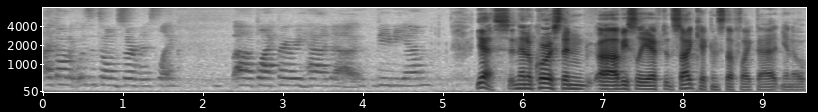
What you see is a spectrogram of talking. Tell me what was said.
I thought it was its own service, like uh, BlackBerry had uh, BBM. Yes, and then of course, then uh, obviously after the sidekick and stuff like that, you know,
